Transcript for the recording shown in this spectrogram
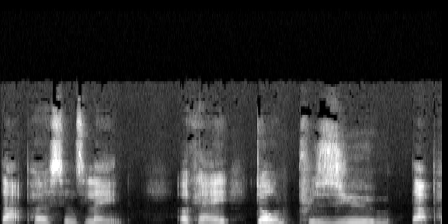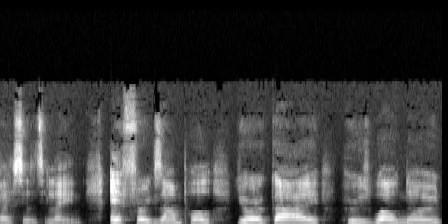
that person's lane okay don't presume that person's lane. If, for example, you're a guy who's well known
